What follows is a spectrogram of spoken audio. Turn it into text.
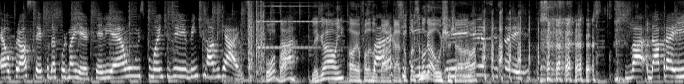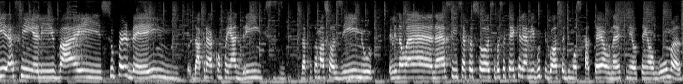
é o Pro Seco da Courmayeur, que ele é um espumante de 29 reais. Oba! Legal, hein? Ó, eu falando bar, cara, tô parecendo gaúcho já. ó. Isso, isso aí. Va- dá pra ir, assim, ele vai super bem, dá pra acompanhar drinks, dá pra tomar sozinho. Ele não é, né, assim, se a pessoa, se você tem aquele amigo que gosta de moscatel, né, que nem eu tenho algumas,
